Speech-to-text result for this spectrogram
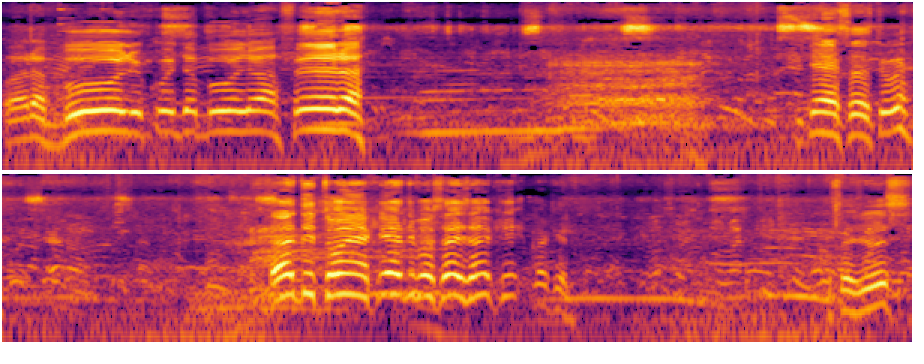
Bora, bulho, cuida, bulho, a feira. Quem é essa tua? É de Tonho aqui, é de vocês é aqui, vaqueiro. Você justo?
